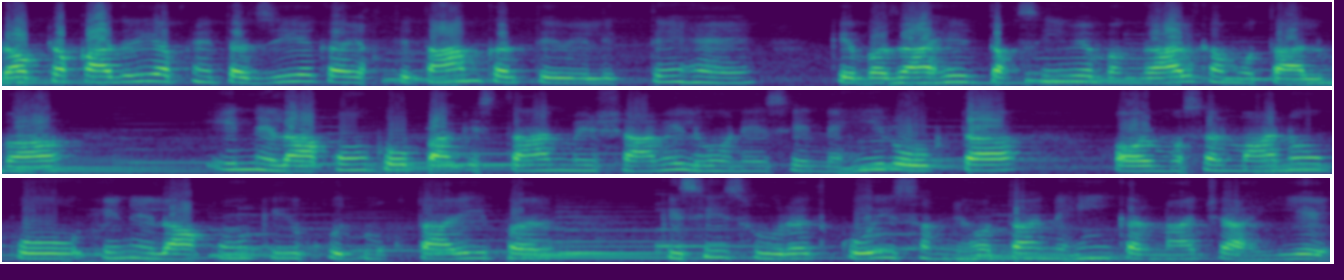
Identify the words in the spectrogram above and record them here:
डॉक्टर कादरी अपने तजिए का अख्ताम करते हुए लिखते हैं कि बज़ाहिर तकसीम बंगाल का मुतालबा इन इलाक़ों को पाकिस्तान में शामिल होने से नहीं रोकता और मुसलमानों को इन इलाक़ों की खुद मुख्तारी पर किसी सूरत कोई समझौता नहीं करना चाहिए।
